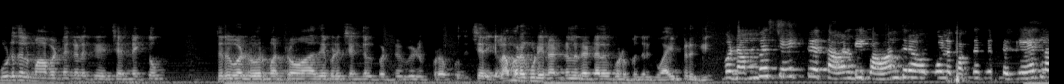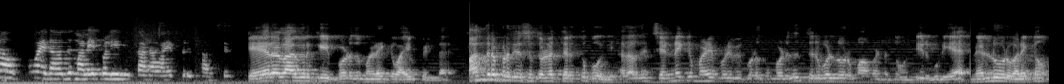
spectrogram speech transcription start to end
கூடுதல் மாவட்டங்களுக்கு சென்னைக்கும் திருவள்ளூர் மற்றும் அதேபடி செங்கல்பட்டு விழுப்புரம் புதுச்சேரிக்கெல்லாம் வரக்கூடிய நாட்கள் அலர்ட் கொடுப்பதற்கு வாய்ப்பு இருக்கு. இப்போ நம்ம ஸ்டேட் தாண்டி இப்ப ஆந்திராவுக்கும் இல்ல பக்கத்துல கேரளாவுக்கும் ஏதாவது மழை பொழிவுக்கான வாய்ப்பு இருக்கா சார் கேரளாவிற்கு இப்பொழுது மழைக்கு வாய்ப்பு இல்லை. ஆந்திர பிரதேசத்தோட தெற்கு பகுதி அதாவது சென்னைக்கு மழை பொழிவு கொடுக்கும் பொழுது திருவள்ளூர் மாவட்டத்தை ஒட்டி இருக்கக்கூடிய நெல்லூர் வரைக்கும்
